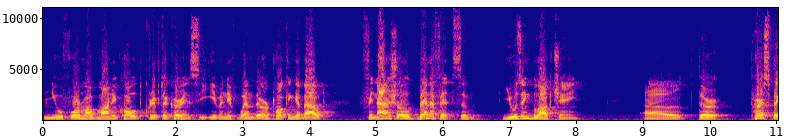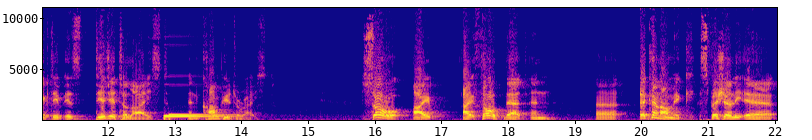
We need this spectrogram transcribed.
new form of money called cryptocurrency, even if when they are talking about financial benefits of using blockchain, uh, their perspective is digitalized and computerized. So I I thought that an uh, economic, especially a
